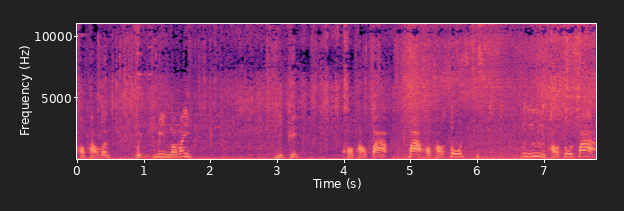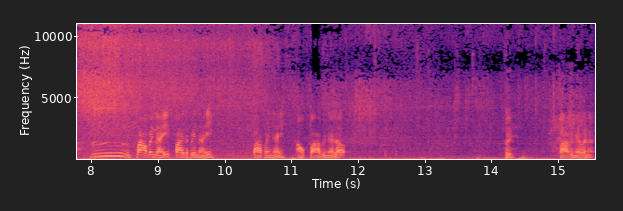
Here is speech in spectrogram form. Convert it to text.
ขอเผาก่อนเฮ้ยมีดมาไหม ยิบผิดขอเผาป้า ป้าขอเผาตูด อืมเผาตูดป้า อืมป้าไปไหน ป้าจะไปไหน ป้าไปไหน เอาป้าไปไหนแล้ว เฮ้ย ป้าไปไหนวะเนี่ย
